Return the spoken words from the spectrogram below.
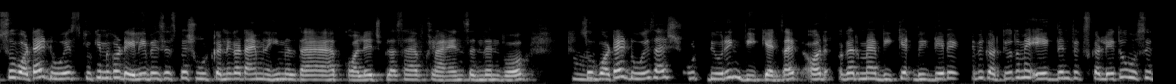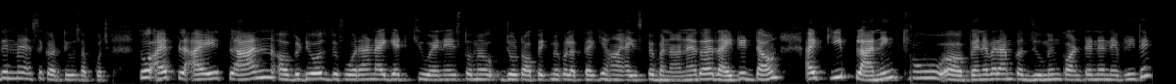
so what I do is क्योंकि मेरे को डेली बेसिस पे शूट करने का टाइम नहीं मिलता है I have college plus I have clients and then work so what I do is I shoot during weekends I और अगर मैं वीकेंड वीकडे पे भी करती हूँ तो मैं एक दिन फिक्स कर लेती हूँ उसी दिन मैं ऐसे करती हूँ सब कुछ। तो I I plan videos beforehand I get Q and As तो मैं जो टॉपिक मेरे को लगता है कि हाँ इस पे बनाना है तो I write it down I keep planning through whenever I am consuming content and everything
